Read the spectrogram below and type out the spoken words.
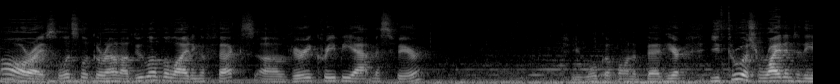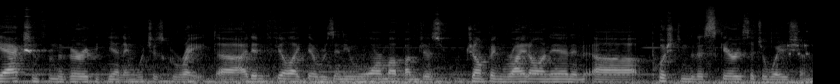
All right, so let's look around. I do love the lighting effects. Uh, very creepy atmosphere. She woke up on a bed here. You threw us right into the action from the very beginning, which is great. Uh, I didn't feel like there was any warm-up. I'm just jumping right on in and uh, pushed into this scary situation.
